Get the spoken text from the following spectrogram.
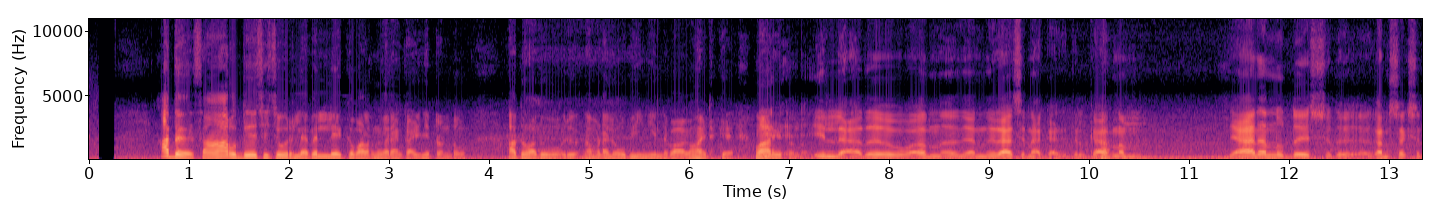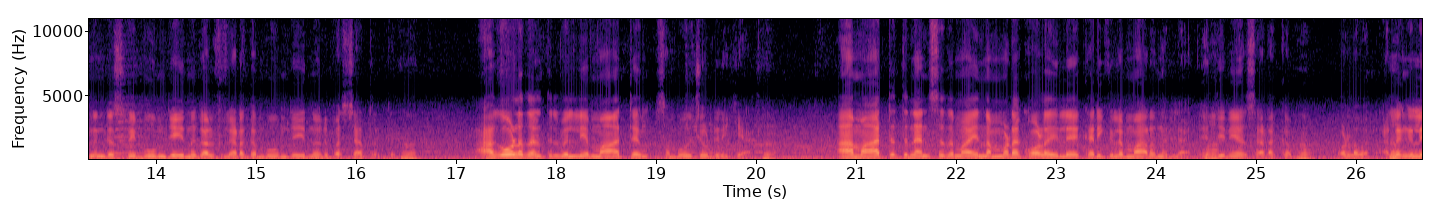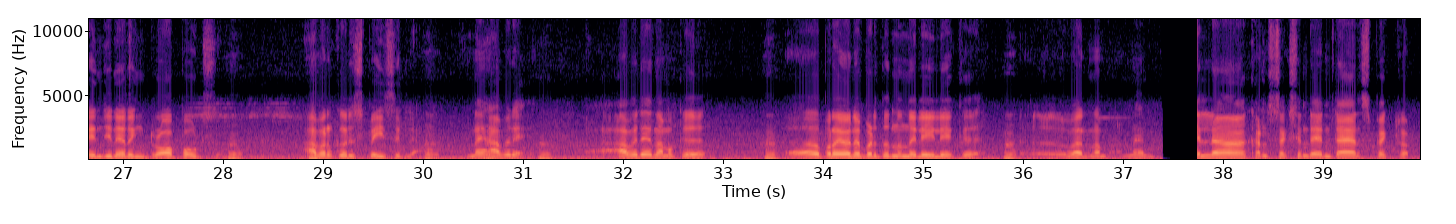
അത് സാർ ഉദ്ദേശിച്ച ഒരു ലെവലിലേക്ക് വളർന്നു വരാൻ കഴിഞ്ഞിട്ടുണ്ടോ? അതോ അത് ഒരു നമ്മുടെ ലോബിങ്ങിന്റെ ഭാഗമായിട്ടൊക്കെ മാറിയിട്ടുണ്ടോ? ഇല്ല അത് ഞാൻ നിരാശന കാര്യത്തിൽ. കാരണം ഞാനന്ന് ഉദ്ദേശിച്ചത് കൺസ്ട്രക്ഷൻ ഇൻഡസ്ട്രി ബൂം ചെയ്യുന്ന ഗൾഫിലടക്കം ബൂം ചെയ്യുന്ന ഒരു പശ്ചാത്തലത്തിൽ. ആഗോളതലത്തിൽ വലിയ മാറ്റം സംഭവിച്ചുകൊണ്ടിരിക്കുകയാണ്. ആ. മാറ്റത്തിനനുസൃതമായി നമ്മുടെ കോളേജിലെ കരിക്കുലം മാറുന്നില്ല. എൻജിനീയേഴ്സ് അടക്കം ഉള്ളവർ. അല്ലെങ്കിൽ എഞ്ചിനീയറിംഗ് ഡ്രോപ്പ് ഔട്ട്സ്. അവർക്കൊരു സ്പേസ് ഇല്ല. പിന്നെ അവരെ അവരെ നമുക്ക് പ്രയോജനപ്പെടുത്തുന്ന നിലയിലേക്ക് വരണം. പിന്നെ എല്ലാ കൺസ്ട്രക്ഷന്റെ എന്റയർ സ്പെക്ട്രം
